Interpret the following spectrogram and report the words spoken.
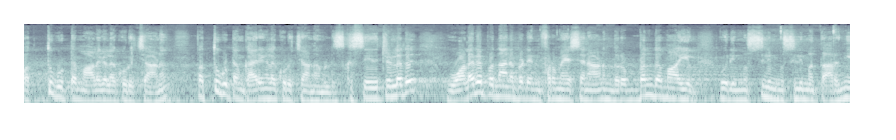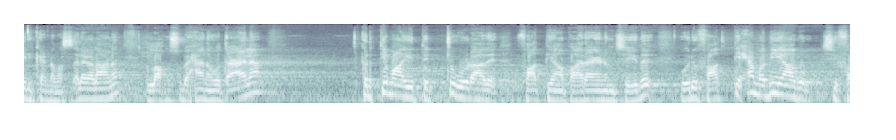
പത്തു കൂട്ടം ആളുകളെക്കുറിച്ചാണ് കുറിച്ചാണ് പത്ത് കൂട്ടം കാര്യങ്ങളെക്കുറിച്ചാണ് നമ്മൾ ഡിസ്കസ് ചെയ്തിട്ടുള്ളത്. വളരെ പ്രധാനപ്പെട്ട ഇൻഫർമേഷനാണ് നിർബന്ധമായും ഒരു മുസ്ലിം മുസ്ലിമത്ത് അറിഞ്ഞിരിക്കേണ്ട മസലകളാണ്. അള്ളാഹു സുബാനോ താല കൃത്യമായി തെറ്റുകൂടാതെ ഫാത്തിഹ പാരായണം ചെയ്ത് ഒരു ഫാത്തിഹ മതിയാകും. ശിഫ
